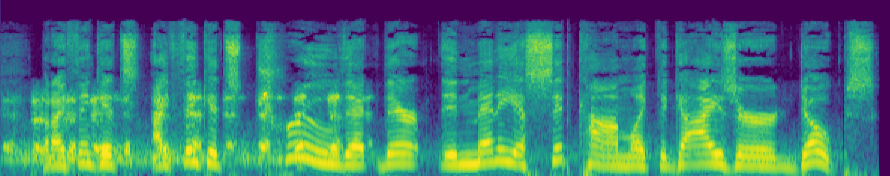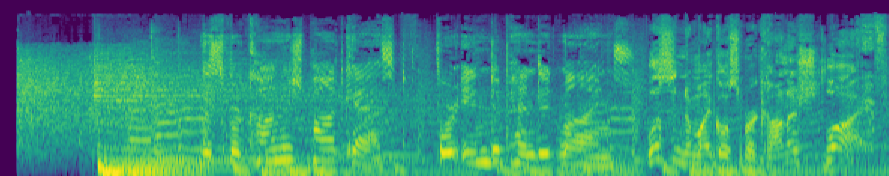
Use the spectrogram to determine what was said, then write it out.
but I think it's I think it's true that there in many a sitcom like the guys are dopes. The Smerconish Podcast for independent minds. Listen to Michael Smerconish live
